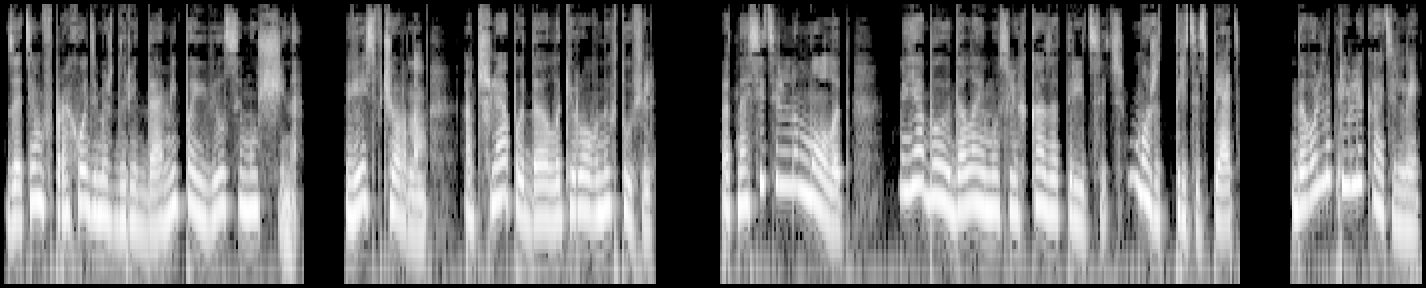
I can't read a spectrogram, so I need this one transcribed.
Затем в проходе между рядами появился мужчина. Весь в черном, от шляпы до лакированных туфель. Относительно молод. Я бы дала ему слегка за тридцать, может, тридцать пять довольно привлекательный,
